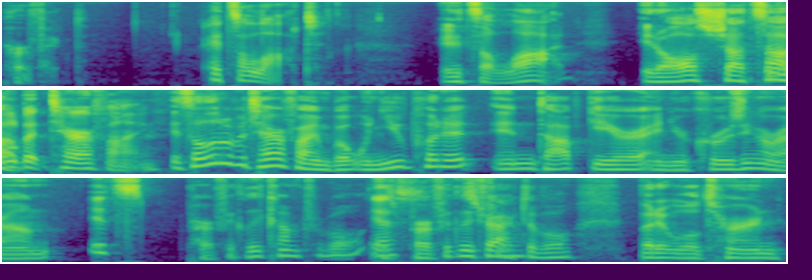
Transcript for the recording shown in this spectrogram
perfect. It's a lot. It's a lot. It all shuts It's a up. little bit terrifying. it's a little bit terrifying, but when you put it in top gear and you're cruising around, it's perfectly comfortable. Yes, it's perfectly it's true. tractable, but it will turn,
